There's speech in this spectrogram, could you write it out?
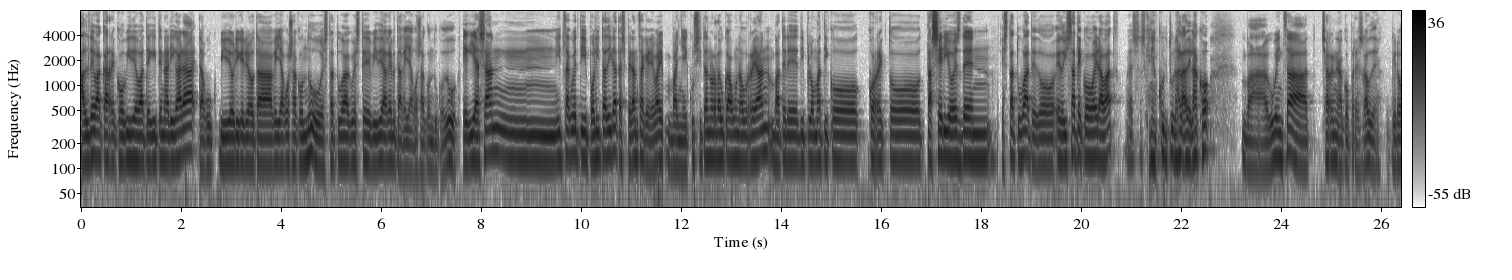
alde bakarreko bideo bat egiten ari gara eta guk bideo hori gero eta gehiago sakondu, estatuak beste bidea gero eta gehiago sakonduko du. Egia esan hitzak beti polita dira eta esperantzak ere bai, baina ikusitan hor daukagun aurrean, bat ere diplomatiko korrekto eta serio ez den estatu bat edo, edo izateko era bat, ez, azkenean kulturala delako, ba, gu behintzat txarrenerako pres gaude. Gero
